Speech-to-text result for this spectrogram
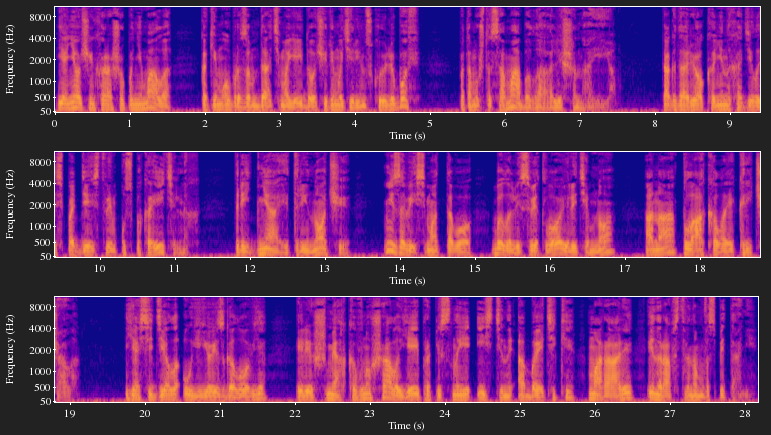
Я не очень хорошо понимала, каким образом дать моей дочери материнскую любовь, потому что сама была лишена ее. Когда Рёка не находилась под действием успокоительных, три дня и три ночи, независимо от того, было ли светло или темно, она плакала и кричала. Я сидела у ее изголовья и лишь мягко внушала ей прописные истины об этике, морали и нравственном воспитании.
